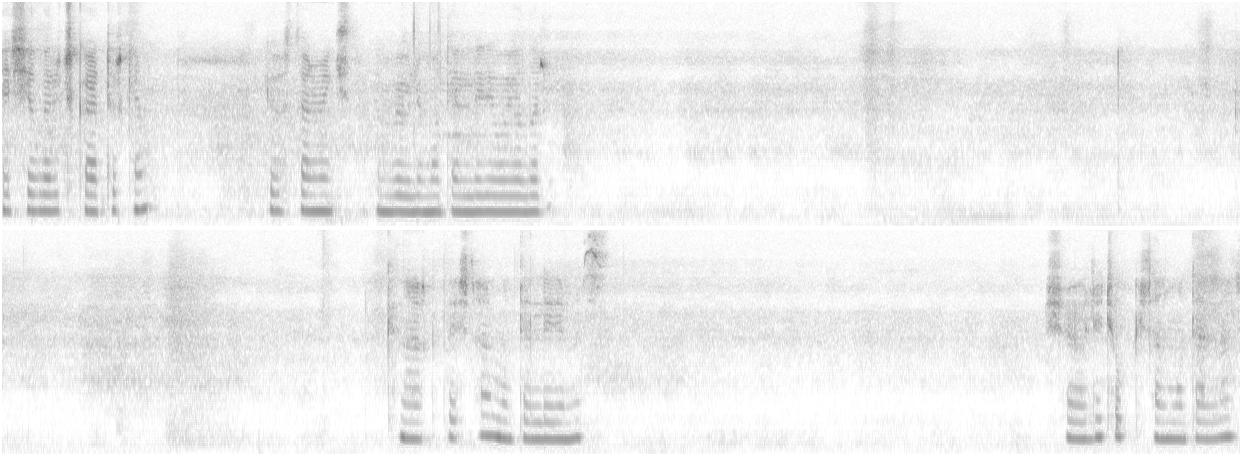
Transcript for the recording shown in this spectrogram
Eşyaları çıkartırken göstermek istedim böyle modelleri, oyaları. Bakın arkadaşlar modellerimiz. Şöyle çok güzel modeller.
